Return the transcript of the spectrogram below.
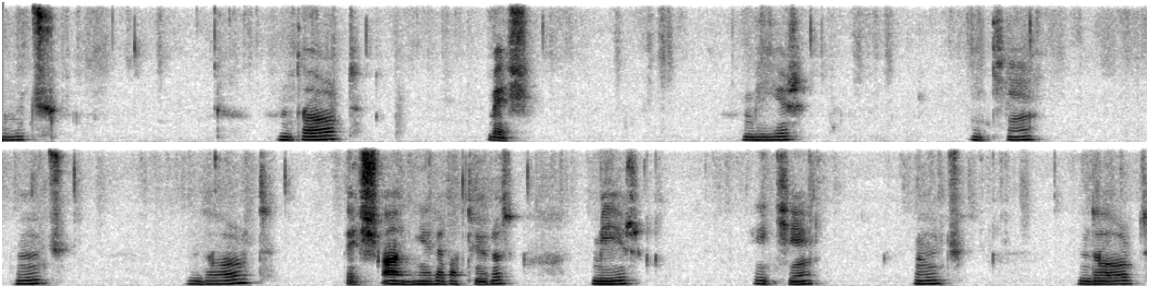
Üç, dört, beş, bir, iki, üç, dört, beş. Aynı yere batıyoruz. Bir, iki, üç, dört,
